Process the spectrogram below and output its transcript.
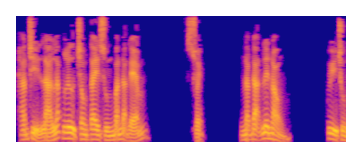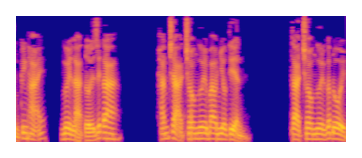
hắn chỉ là lắc lư trong tay súng bắn đạn đém. Xoạch nạp đạn lên nòng. Quỷ trùng kinh hãi, ngươi là tới giết ta. Hắn trả cho ngươi bao nhiêu tiền? Ta cho ngươi gấp đôi.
